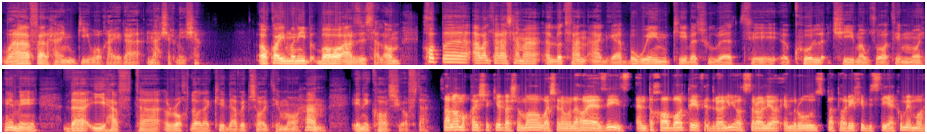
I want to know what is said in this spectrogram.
و فرهنگی و غیره نشر میشن. آقای منیب با عرض سلام. خب اولتر از همه لطفا اگر بگوین که به صورت کل چی موضوعات مهمه در این هفته رخ داده که در وبسایت ما هم انکاس یافته. سلام آقای شکی به شما و شنونده های عزیز. انتخابات فدرالی استرالیا امروز به تاریخ 21 ماه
